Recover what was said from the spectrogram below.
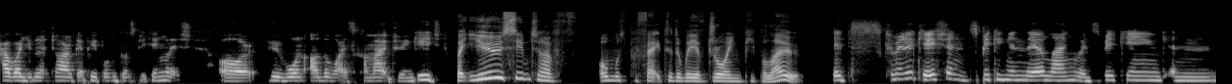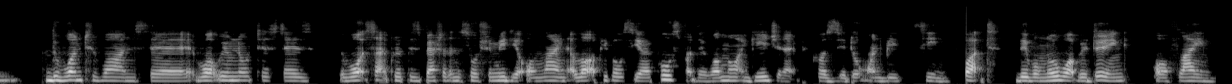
How are you going to target people who don't speak English or who won't otherwise come out to engage? But you seem to have almost perfected a way of drawing people out. It's communication, speaking in their language, speaking in the one to ones. The what we've noticed is the WhatsApp group is better than the social media online. A lot of people see our post, but they will not engage in it because they don't want to be seen. But they will know what we're doing offline.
